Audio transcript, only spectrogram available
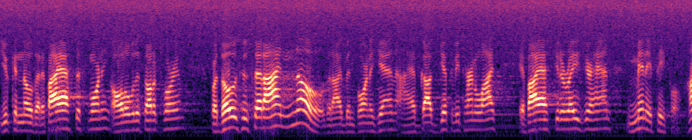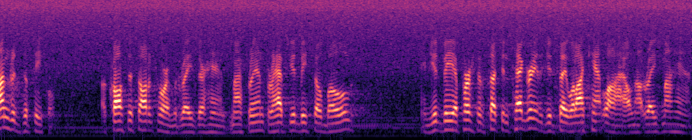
You can know that. If I ask this morning, all over this auditorium, for those who said, I know that I've been born again, I have God's gift of eternal life, if I ask you to raise your hand, many people, hundreds of people across this auditorium would raise their hands. My friend, perhaps you'd be so bold and you'd be a person of such integrity that you'd say, well, I can't lie. I'll not raise my hand.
